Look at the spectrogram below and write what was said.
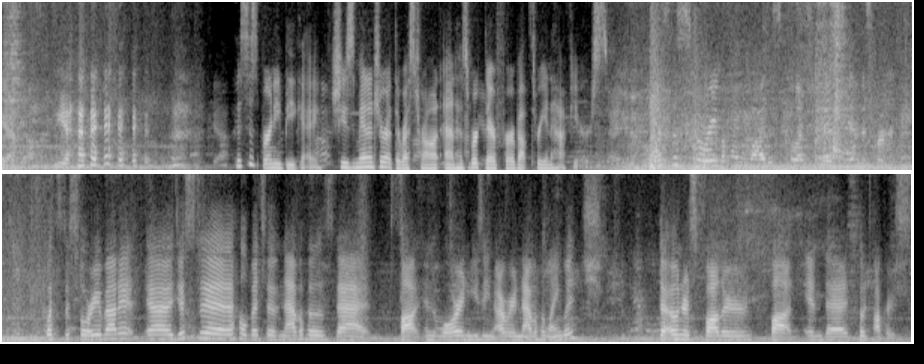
Yeah. This is Bernie Bigay. She's manager at the restaurant and has worked there for about three and a half years. What's the story behind why this collection is in this Burger King? What's the story about it? Uh, just a whole bunch of Navajos that fought in the war and using our Navajo language. The owner's father fought in the code talkers.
